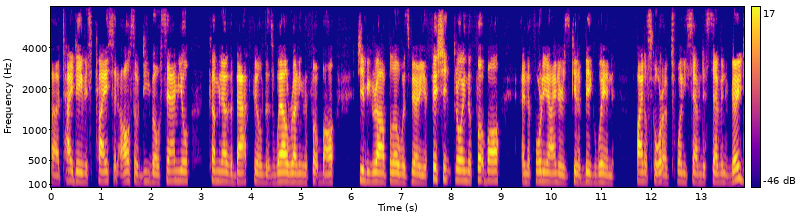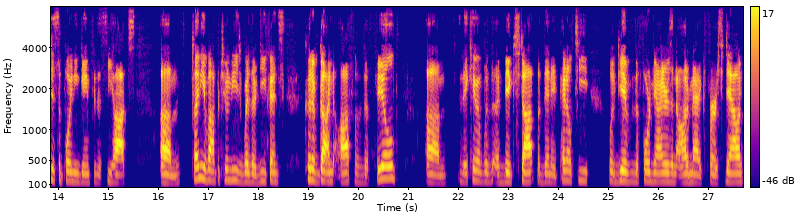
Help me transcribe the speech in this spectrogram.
uh, Ty Davis Price, and also Deebo Samuel coming out of the backfield as well, running the football. Jimmy Garoppolo was very efficient throwing the football, and the 49ers get a big win. Final score of 27 to 7. Very disappointing game for the Seahawks. Um, plenty of opportunities where their defense could have gotten off of the field. Um, they came up with a big stop, but then a penalty would give the 49ers an automatic first down.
